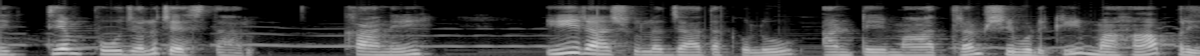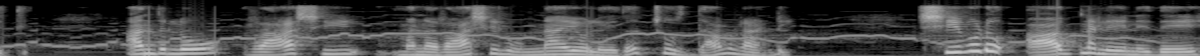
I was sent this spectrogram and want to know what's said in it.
నిత్యం పూజలు చేస్తారు. కానీ ఈ రాశుల జాతకులు అంటే మాత్రం శివుడికి మహాప్రీతి అందులో రాశి మన రాశిలు ఉన్నాయో లేదో చూద్దాం రండి. శివుడు ఆజ్ఞ లేనిదే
